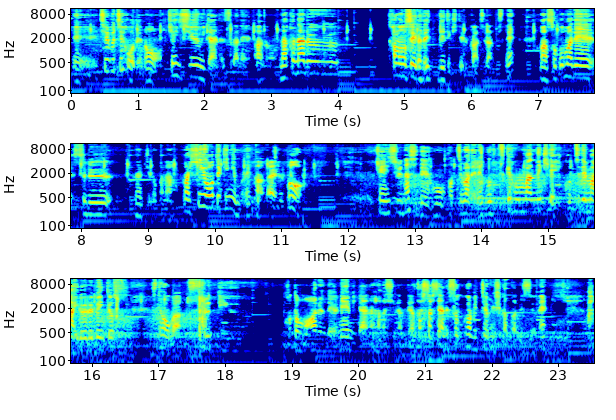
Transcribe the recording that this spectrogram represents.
えー、中部地方での研修みたいなやつがね、あの、なくなる可能性が出てきてる感じなんですね。まあそこまでする、なんていうのかな。まあ費用的にもね、考えると、研修なしでもうこっちまでね、ぶっつけ本番で来て、こっちでまあいろいろ勉強した方がするっていうこともあるんだよね、みたいな話になって、私としてはね、そこがめっちゃ嬉しかったんですよね。あ、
